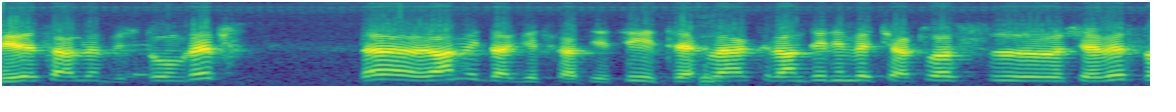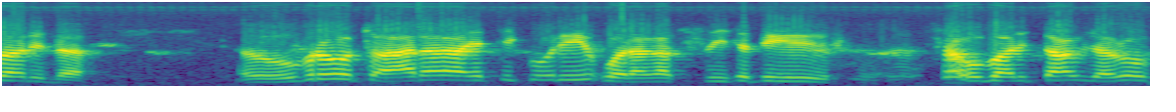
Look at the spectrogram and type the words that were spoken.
მივესალმები სტუმრებს. და რამე დაგეცხათ იცით ახლა აქ რამდენიმე ჩართვას შევესვარი და უბრალოდ არა ეთიკური იყო რაღაც ისეთი საუბარი დავიდა რომ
